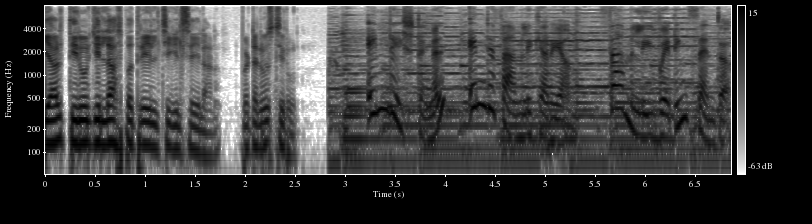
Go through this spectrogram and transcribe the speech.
ഇയാൾ തിരൂർ ജില്ലാ ആശുപത്രിയിൽ ചികിത്സയിലാണ്. പെട്ടന്യൂസ് തിരൂർ. എന്റെ ഇഷ്ടങ്ങൾ എന്റെ ഫാമിലിക്ക് അറിയാം ഫാമിലി വെഡിംഗ് സെന്റർ.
